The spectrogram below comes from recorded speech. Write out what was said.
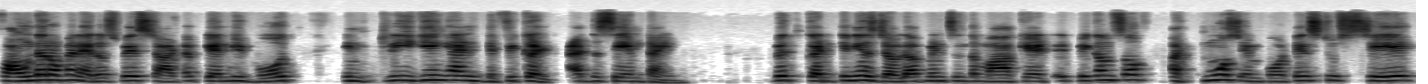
founder of an aerospace startup can be both intriguing and difficult at the same time. With continuous developments in the market, it becomes of utmost importance to stay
